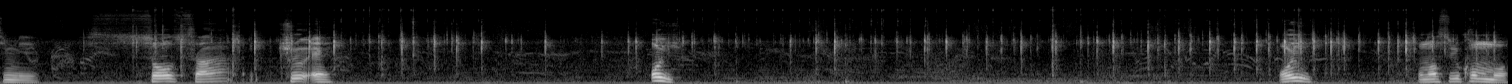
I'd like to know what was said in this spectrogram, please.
Şimdi sol sağ Q E. Oy. Oy. Bu nasıl bir combo?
